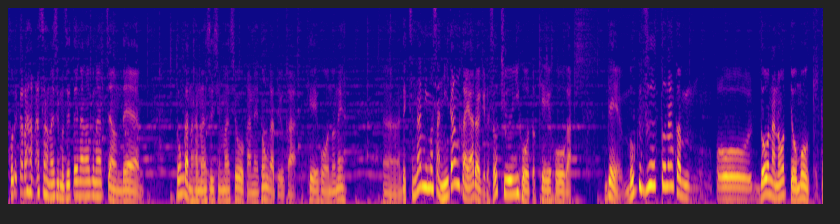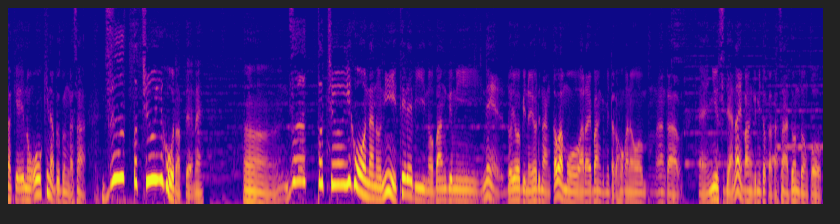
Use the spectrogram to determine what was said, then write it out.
これから話す話も絶対長くなっちゃうんで、トンガの話しましょうかね。トンガというか、警報のね。うん、で、津波もさ、2段階あるわけですよ。注意報と警報が。で、僕ずっとなんか、こう、どうなのって思うきっかけの大きな部分がさ、ずっと注意報だったよね。うん、ずっと注意報なのに、テレビの番組ね、土曜日の夜なんかはもう笑い番組とか他のなんか、えーニュースではない番組とかがさ、どんどんこ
